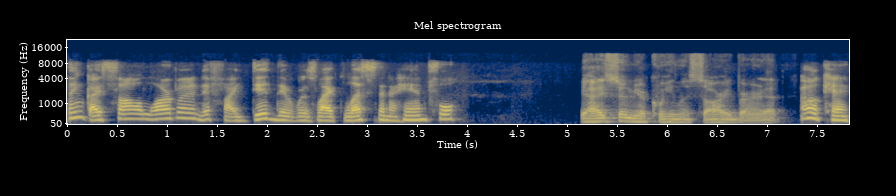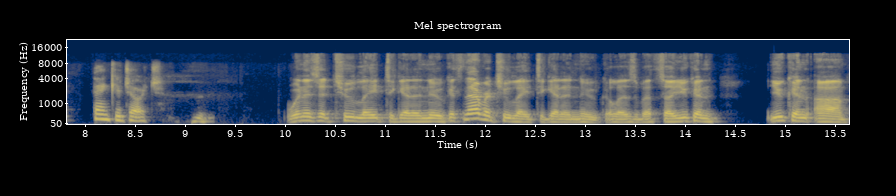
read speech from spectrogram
think I saw a larva, and if I did, there was like less than a handful. Yeah, I assume you're queenless. Sorry, Bernadette. Okay. Thank you, George. When is it too late to get a nuc? It's never too late to get a nuc, Elizabeth. So you can, you can, uh,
